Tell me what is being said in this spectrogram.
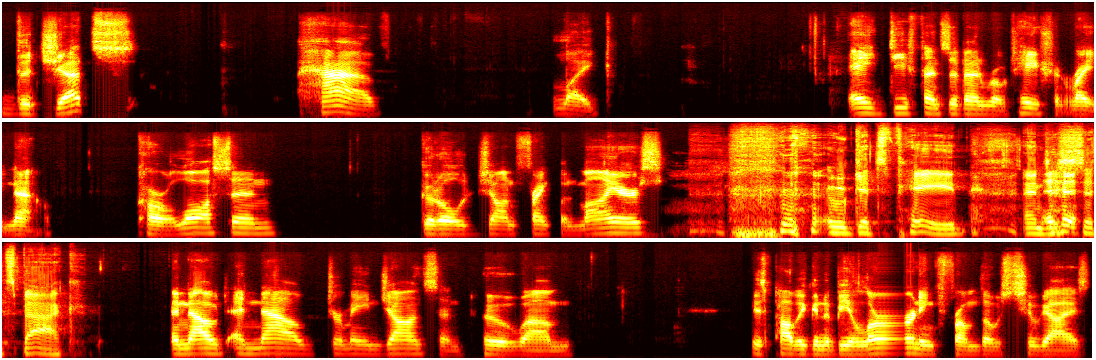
the Jets have like a defensive end rotation right now. Carl Lawson, good old John Franklin Myers, who gets paid and just sits back. And now, and now Jermaine Johnson, who um, is probably going to be learning from those two guys.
